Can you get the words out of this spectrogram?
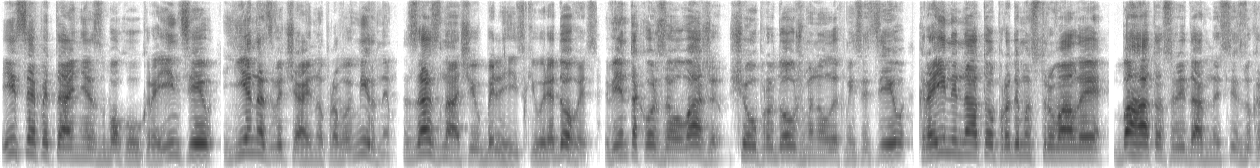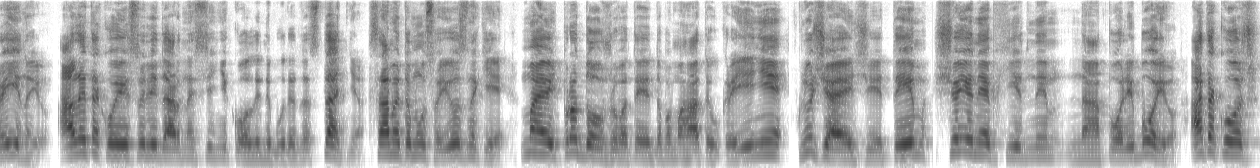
І це питання з боку українців є надзвичайно правомірним, зазначив бельгійський урядовець. Він також зауважив, що упродовж минулих місяців країни НАТО продемонстрували багато солідарності з Україною, але такої солідарності ніколи не буде достатньо. Саме тому союзники мають продовжувати допомагати Україні, включаючи тим, що є необхідним на полі бою, а також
